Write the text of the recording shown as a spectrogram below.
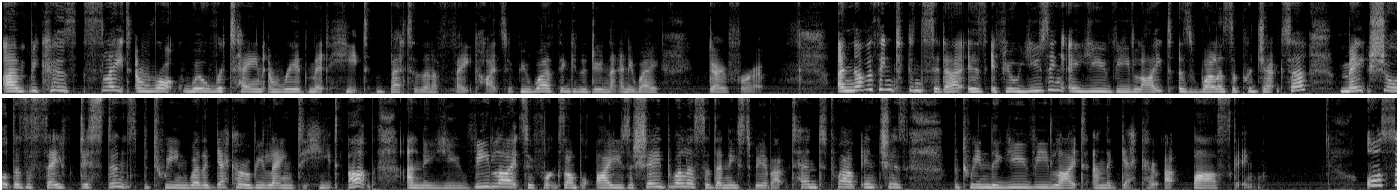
um, because slate and rock will retain and readmit heat better than a fake hide. So if you were thinking of doing that anyway, go for it. Another thing to consider is if you're using a UV light as well as a projector, make sure there's a safe distance between where the gecko will be laying to heat up and the UV light. So for example, I use a shade dweller, so there needs to be about 10 to 12 inches between the UV light and the gecko at basking. Also,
